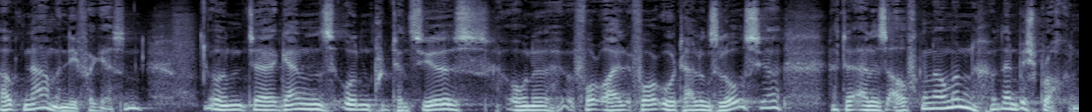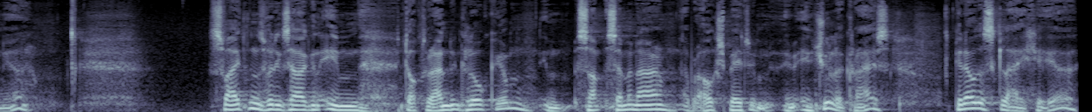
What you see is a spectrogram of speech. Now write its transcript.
auch Namen nie vergessen und äh, ganz unprätentiös, ohne Vorur vorurteilungslos, ja, hat er alles aufgenommen und dann besprochen, ja. Zweitens würde ich sagen, im Doktorandenkolloquium, im Seminar, aber auch später im, im, Schülerkreis, genau das Gleiche. Ja.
